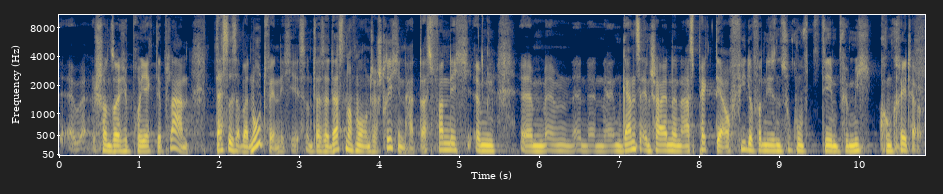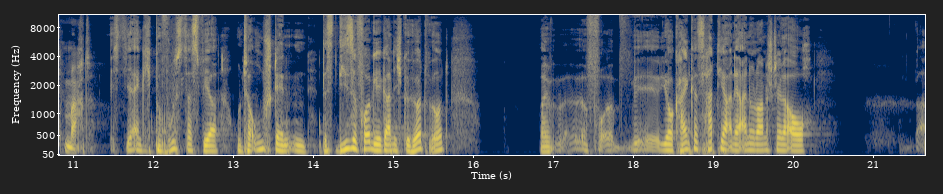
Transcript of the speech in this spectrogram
äh, schon solche Projekte planen? Dass es aber notwendig ist und dass er das nochmal unterstrichen hat, das fand ich ähm, ähm, einen, einen ganz entscheidenden Aspekt, der auch viele von diesen Zukunftsthemen für mich konkreter macht ist dir eigentlich bewusst, dass wir unter Umständen, dass diese Folge hier gar nicht gehört wird? Weil äh, Jörg Heinkes hat ja an der einen oder anderen Stelle auch äh,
